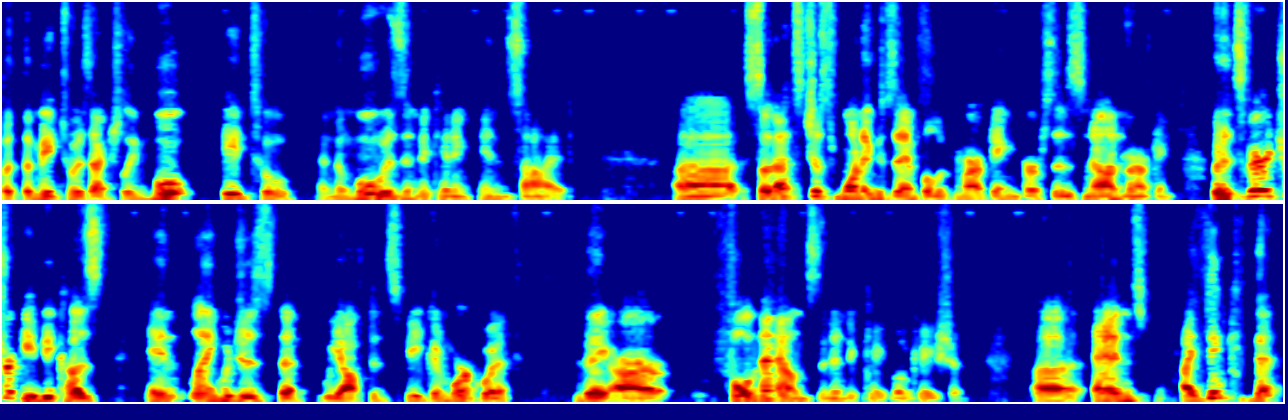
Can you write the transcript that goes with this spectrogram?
but the Mitu is actually Mu Itu, and the Mu is indicating inside. Uh, so that's just one example of marking versus non-marking. But it's very tricky because in languages that we often speak and work with, they are full nouns that indicate location. Uh, and I think that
